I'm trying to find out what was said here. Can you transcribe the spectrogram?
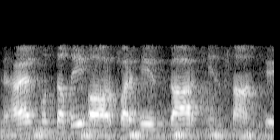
نہایت متقی اور پرہیزگار انسان تھے۔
